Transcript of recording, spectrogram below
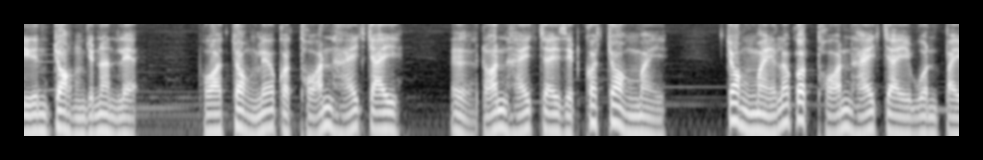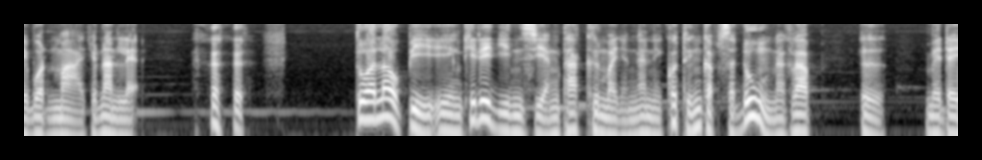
ยืนจ้องอยู่นั่นแหละ พอจ้องแล้วก็ถอนหายใจ เออถอนหายใจเสร็จก็จ้องใหม่ จ้องใหม่แล้วก็ถอนหายใจวนไปวนมาอยู่นั่นแหละ ตัวเล่าปีเองที่ได้ยินเสียงทักขึ้นมาอย่างนั้นนี่ก็ถึงกับสะดุ้งนะครับ เออ ไม่ได้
